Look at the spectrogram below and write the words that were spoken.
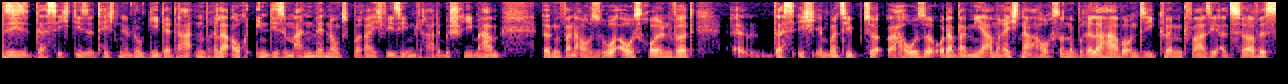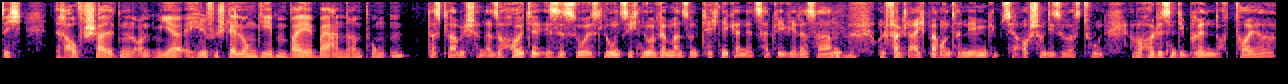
Sie, dass sich diese Technologie der Datenbrille auch in diesem Anwendungsbereich, wie Sie ihn gerade beschrieben haben, irgendwann auch so ausrollen wird, äh, dass ich im Prinzip zu Hause oder bei mir am Rechner auch so eine Brille habe und Sie können quasi als Service sich draufschalten und mir Hilfestellungen geben bei, bei anderen Punkten? Das glaube ich schon. Also heute ist es so, es lohnt sich nur, wenn man so ein Technikernetz hat, wie wir das haben. Mhm. Und vergleichbare Unternehmen gibt es ja auch schon, die sowas tun. Aber heute sind die Brillen noch teuer,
